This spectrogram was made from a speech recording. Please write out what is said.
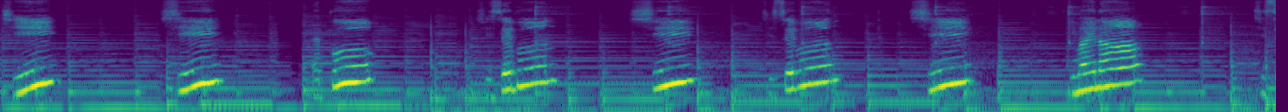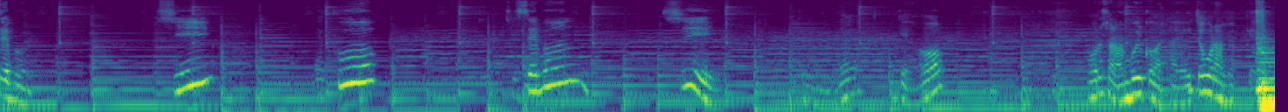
지, 시, F, G7, C, G7, C, E 마이너, G7, C, F, G7, C. 네, 볼게요. 오른손 안 보일 것 같아요. 이쪽으로 한번 해볼게요.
